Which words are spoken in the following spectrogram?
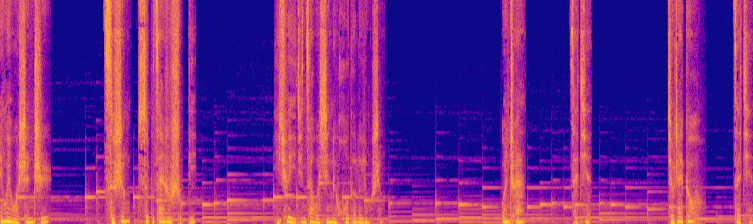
因为我深知，此生虽不再入蜀地，你却已经在我心里获得了永生。汶川，再见；九寨沟，再见；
